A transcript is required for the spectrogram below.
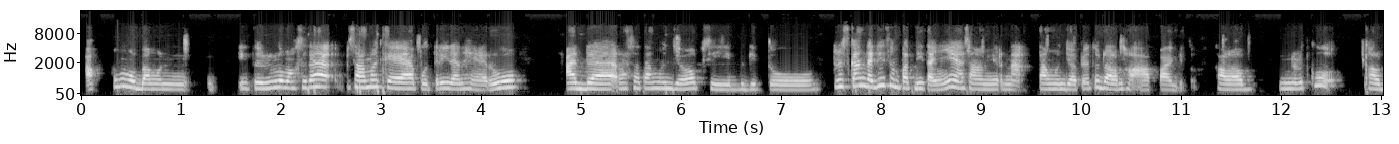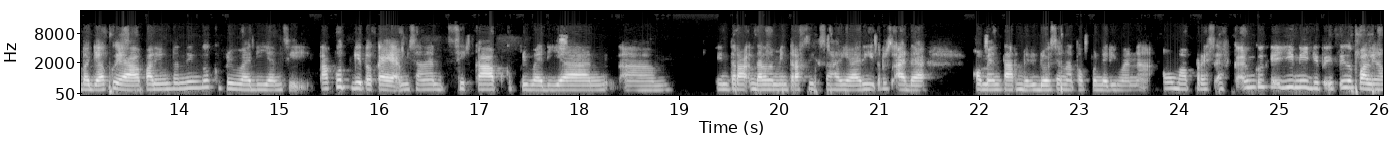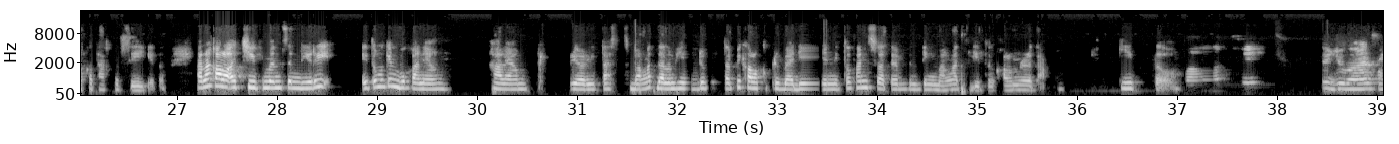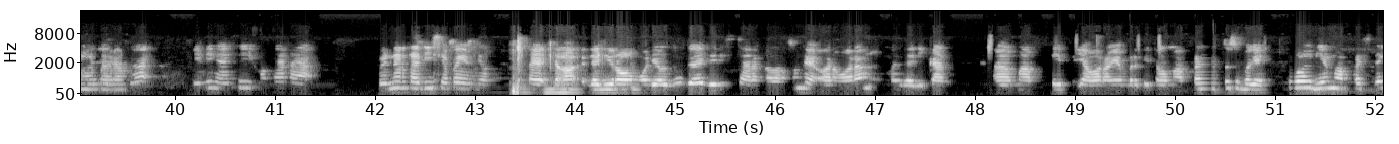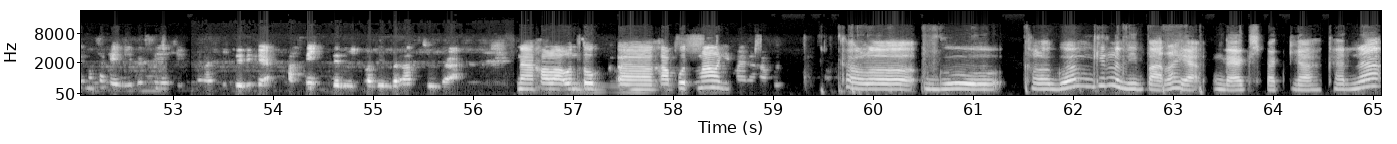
aku ngebangun itu dulu maksudnya sama kayak Putri dan Heru ada rasa tanggung jawab sih begitu. Terus kan tadi sempat ditanya ya sama Mirna, tanggung jawabnya itu dalam hal apa gitu. Kalau menurutku kalau bagi aku ya paling penting tuh kepribadian sih. Takut gitu kayak misalnya sikap, kepribadian, um, intera dalam interaksi sehari-hari terus ada komentar dari dosen ataupun dari mana oh mapres FKM gue kayak gini gitu itu paling aku takut sih gitu karena kalau achievement sendiri itu mungkin bukan yang hal yang prioritas banget dalam hidup. Tapi kalau kepribadian itu kan sesuatu yang penting banget gitu kalau menurut aku. Gitu. Banget sih. Setuju banget sih parah ini nggak sih? Maksudnya kayak bener tadi siapa yang bilang kayak jadi role model juga. Jadi secara nggak langsung kayak orang-orang menjadikan uh, mapit ya orang yang bertitel mapres itu sebagai wah dia mapres deh masa kayak gitu sih? Gitu. jadi kayak pasti jadi lebih berat juga. Nah kalau untuk uh, kaput mal gimana kaput kalau gue kalau gue mungkin lebih parah ya nggak expect ya. Karena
